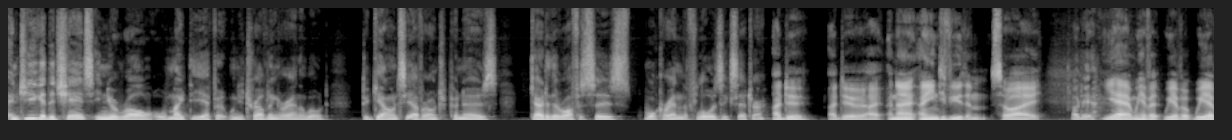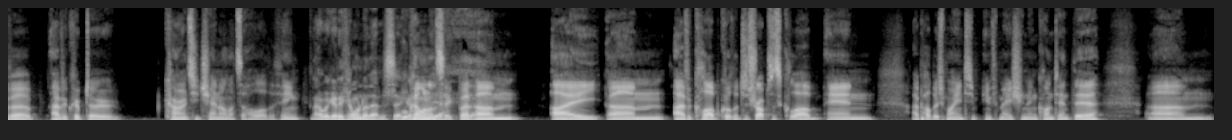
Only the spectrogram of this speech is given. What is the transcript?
And do you get the chance in your role or make the effort when you're traveling around the world to go and see other entrepreneurs, go to their offices, walk around the floors, etc.? I do, I do, I, and I, I interview them. So I, Oh dear. yeah, and we have a, we have a, we have a, I have a cryptocurrency channel. That's a whole other thing. Now we're going to come on to that in a second. We'll come on in a sec. But um, I um, I have a club called the Disruptors Club, and I publish my int- information and content there. Um,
